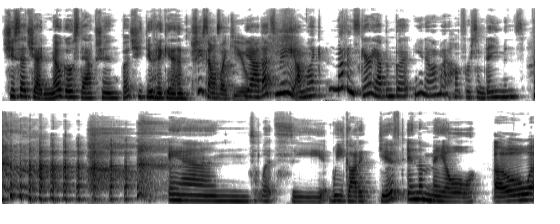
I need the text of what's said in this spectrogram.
she said she had no ghost action, but she'd do it again. She sounds like you. Yeah, that's me. I'm like nothing scary happened, but you know, I might hunt for some demons. And let's see, we got a gift in the mail oh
